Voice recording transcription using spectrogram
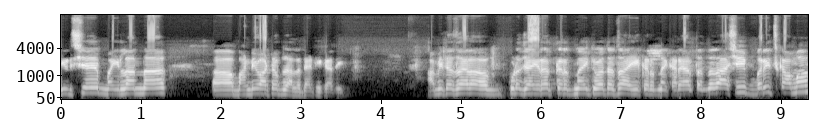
दीडशे महिलांना भांडी वाटप झालं त्या ठिकाणी. आम्ही त्याचा पुढे जाहिरात करत नाही किंवा त्याचा हे करत नाही. खऱ्या अर्थानं अशी बरीच कामं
